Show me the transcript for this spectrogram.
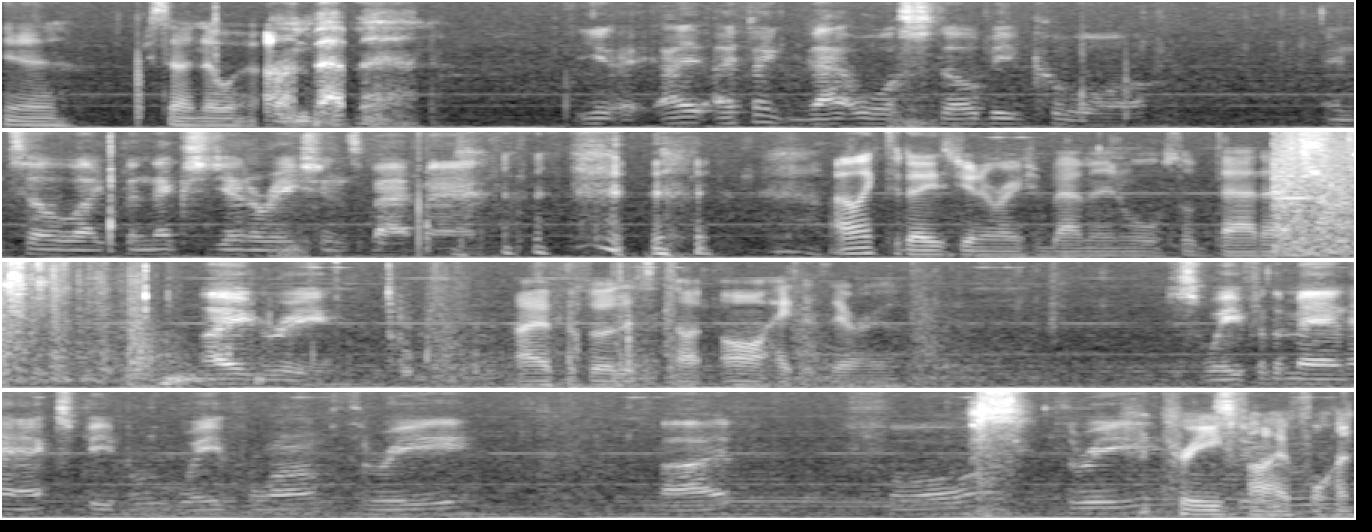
Yeah. Just out of nowhere, I'm Batman. Yeah, I, I think that will still be cool until like the next generation's Batman. I like today's generation Batman, also badass. I agree. I prefer this cut. Oh, I hate this area. Just wait for the manhacks, people. Wait for them. Three, five, four, three, Three, two- five, one.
